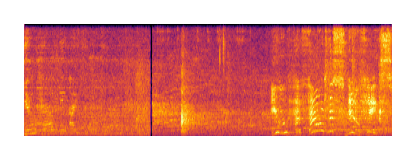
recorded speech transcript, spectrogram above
You have the icicle. You have found the snowflakes.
